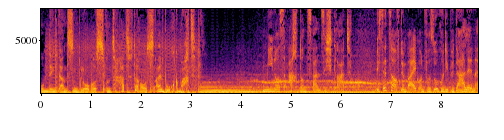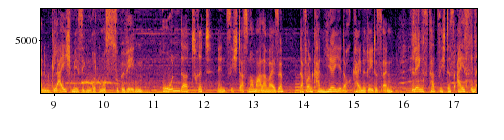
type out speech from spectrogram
um den ganzen Globus und hat daraus ein Buch gemacht. Minus 28 Grad. Ich sitze auf dem Bike und versuche die Pedale in einem gleichmäßigen Rhythmus zu bewegen. Runder Tritt nennt sich das normalerweise. Davon kann hier jedoch keine Rede sein. Längst hat sich das Eis in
